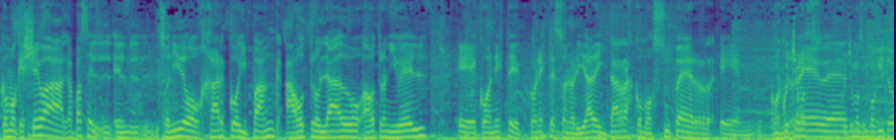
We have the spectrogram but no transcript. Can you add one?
como que lleva capaz el, el sonido hardcore y punk a otro lado, a otro nivel, eh, con este con esta sonoridad de guitarras como súper eh, con Escuchemos, escuchemos un poquito.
